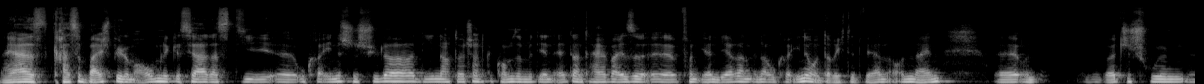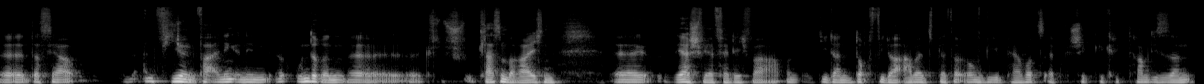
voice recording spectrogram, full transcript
Naja, das krasse Beispiel im Augenblick ist ja, dass die äh, ukrainischen Schüler, die nach Deutschland gekommen sind, mit ihren Eltern teilweise äh, von ihren Lehrern in der Ukraine unterrichtet werden, online. Äh, und in den deutschen Schulen äh, das ja an vielen, vor allen Dingen in den äh, unteren äh, Klassenbereichen, sehr schwerfällig war und, und die dann doch wieder Arbeitsblätter irgendwie per WhatsApp geschickt gekriegt haben, die sie dann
